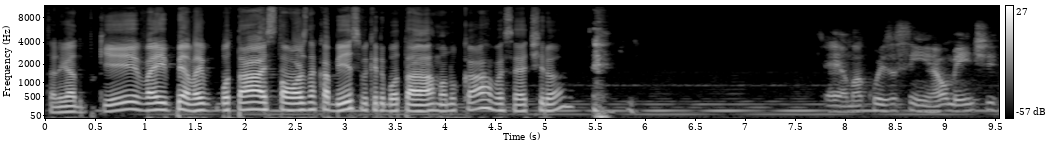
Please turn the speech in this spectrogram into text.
Tá ligado? Porque vai, vai botar Star Wars na cabeça, vai querer botar arma no carro, vai sair atirando. É uma coisa assim, realmente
